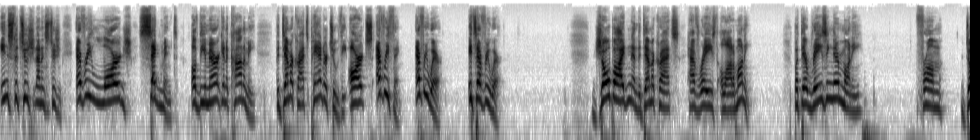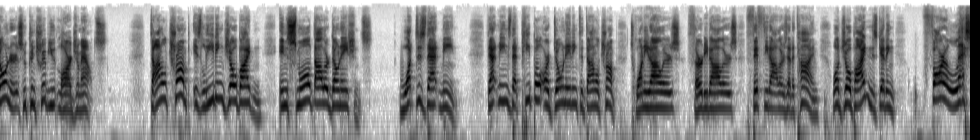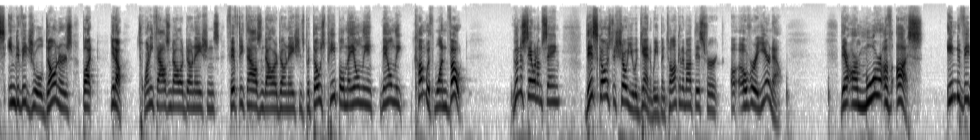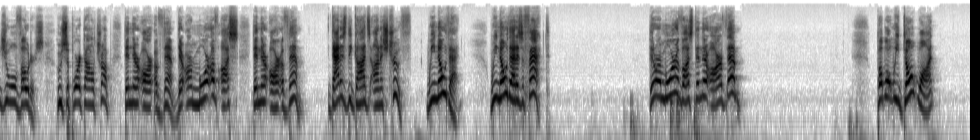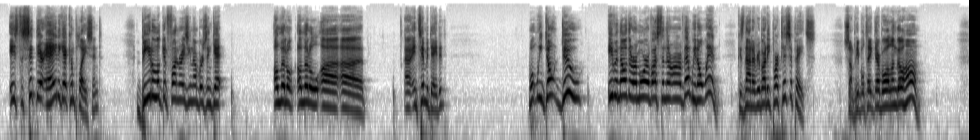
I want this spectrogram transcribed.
institution, not institution, every large segment of the American economy, the Democrats pander to, the arts, everything, everywhere. It's everywhere. Joe Biden and the Democrats have raised a lot of money, but they're raising their money from donors who contribute large amounts. Donald Trump is leading Joe Biden in small dollar donations. What does that mean? That means that people are donating to Donald Trump $20, $30, $50 at a time, while Joe Biden is getting far less individual donors, but, you know, $20,000 donations, $50,000 donations, but those people may only may only come with one vote. You understand what I'm saying? This goes to show you again, we've been talking about this for over a year now. There are more of us, individual voters, who support Donald Trump than there are of them. There are more of us than there are of them. That is the God's honest truth. We know that. We know that as a fact. There are more of us than there are of them. But what we don't want is to sit there, A, to get complacent, B, to look at fundraising numbers and get a little, a little uh, uh, uh, intimidated. What we don't do, even though there are more of us than there are of them, we don't win because not everybody participates. Some people take their ball and go home.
